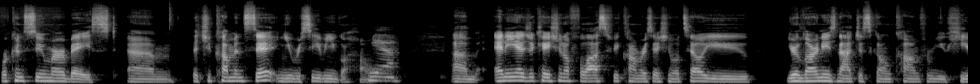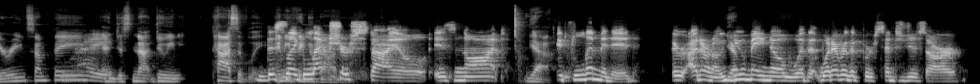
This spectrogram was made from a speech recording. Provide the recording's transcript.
We're consumer based. Um, that you come and sit and you receive and you go home. Yeah. Um, any educational philosophy conversation will tell you your learning is not just going to come from you hearing something right. and just not doing passively. This like lecture style is not. Yeah, it's limited. There, I don't know. Yep. You may know what whatever the percentages are.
